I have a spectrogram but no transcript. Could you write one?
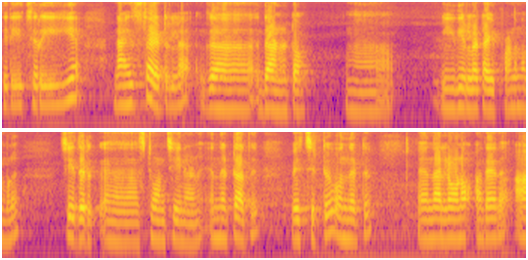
തീരെ ചെറിയ നൈസായിട്ടുള്ള ഇതാണ് കേട്ടോ വീതിയുള്ള ടൈപ്പാണ് നമ്മൾ ചെയ്തെടുക്ക സ്റ്റോൺ ചെയിനാണ് എന്നിട്ട് അത് വെച്ചിട്ട് വന്നിട്ട് നല്ലോണം അതായത് ആ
